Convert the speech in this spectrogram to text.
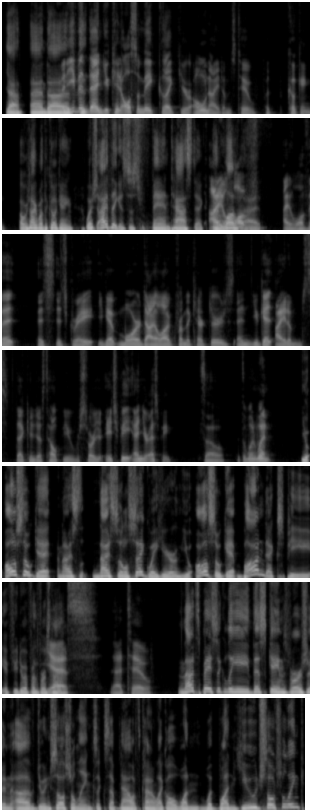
Yeah, and uh, But even it- then, you can also make like your own items too, with cooking. Oh, we're talking about the cooking, which I think is just fantastic. I, love, that. I love it. It's it's great. You get more dialogue from the characters, and you get items that can just help you restore your HP and your SP. So it's a win-win. You also get a nice, nice little segue here. You also get Bond XP if you do it for the first time. yes, that too. And that's basically this game's version of doing social links, except now it's kind of like all one with one huge social link.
